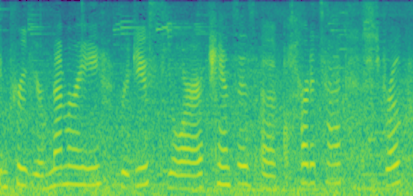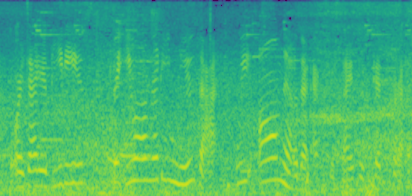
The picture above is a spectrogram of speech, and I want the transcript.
improve your memory, reduce your chances of a heart attack, stroke, or diabetes. But you already knew that. We all know that exercise is good for us.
